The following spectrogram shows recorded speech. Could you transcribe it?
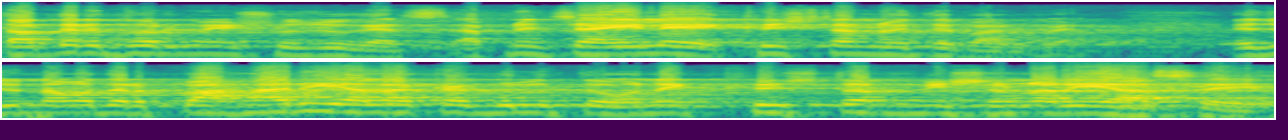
তাদের ধর্মে সুযোগ আছে। আপনি চাইলে খ্রিস্টান হইতে পারবেন। এজন্য আমাদের পাহাড়ি এলাকাগুলোতে অনেক খ্রিস্টান মিশনারি আছে।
